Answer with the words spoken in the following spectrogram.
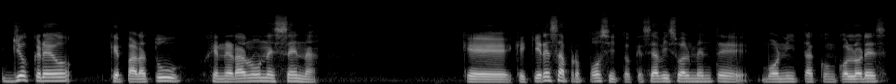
yo creo que para tú generar una escena que, que, quieres a propósito, que sea visualmente bonita, con colores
